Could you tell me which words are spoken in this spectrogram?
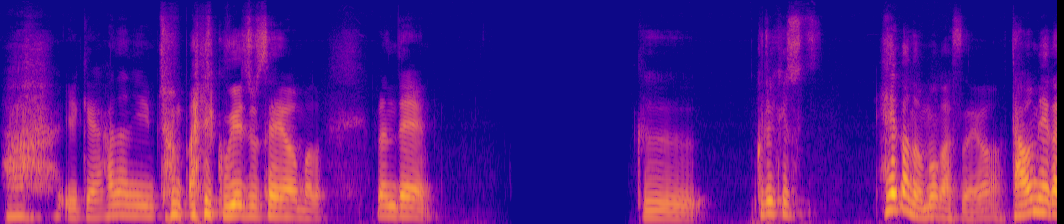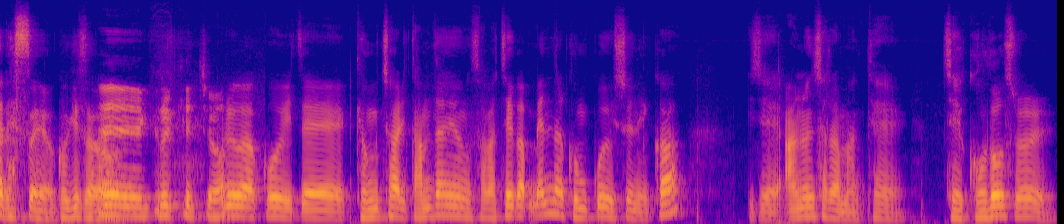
아 이렇게 하나님 좀 빨리 구해주세요 막 그런데 그 그렇게 해서 해가 넘어갔어요 다음 해가 됐어요 거기서 예, 그렇겠죠. 그래갖고 이제 경찰이 담당 형사가 제가 맨날 굶고 있으니까 이제 아는 사람한테 제 겉옷을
